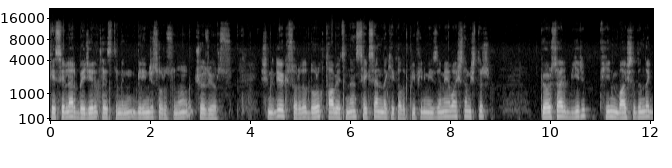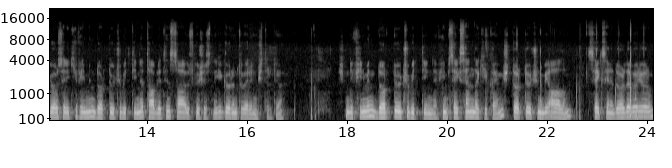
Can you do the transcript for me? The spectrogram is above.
Kesirler beceri testinin birinci sorusunu çözüyoruz. Şimdi diyor ki soruda Doruk tabletinden 80 dakikalık bir filmi izlemeye başlamıştır. Görsel bir film başladığında görsel 2 filmin dörtte üçü bittiğinde tabletin sağ üst köşesindeki görüntü verilmiştir diyor. Şimdi filmin dörtte üçü bittiğinde film 80 dakikaymış. Dörtte üçünü bir alalım. 80'i 4'e bölüyorum.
